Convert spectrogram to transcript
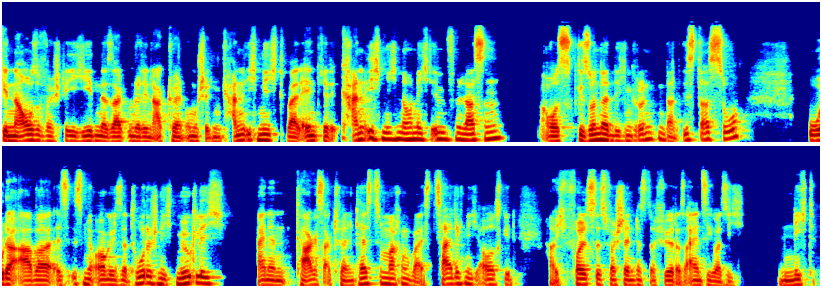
Genauso verstehe ich jeden, der sagt, unter den aktuellen Umständen kann ich nicht, weil entweder kann ich mich noch nicht impfen lassen, aus gesundheitlichen Gründen, dann ist das so. Oder aber es ist mir organisatorisch nicht möglich, einen tagesaktuellen Test zu machen, weil es zeitlich nicht ausgeht, habe ich vollstes Verständnis dafür. Das Einzige, was ich nicht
